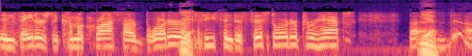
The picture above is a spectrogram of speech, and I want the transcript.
invaders to come across our border, yeah. a cease and desist order, perhaps. Uh, yeah. Uh,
